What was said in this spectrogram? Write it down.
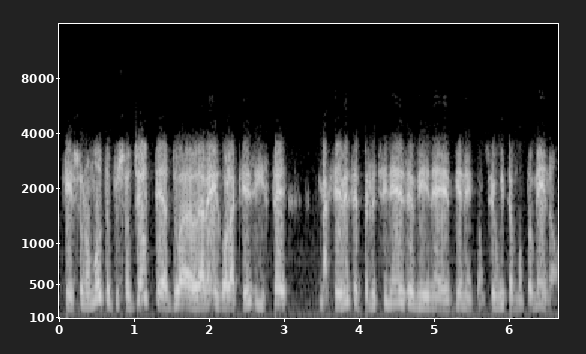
che sono molto più soggette alla regola che esiste ma che invece per le cinese viene, viene conseguita molto meno.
